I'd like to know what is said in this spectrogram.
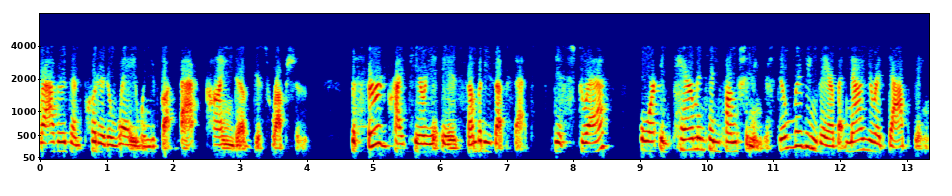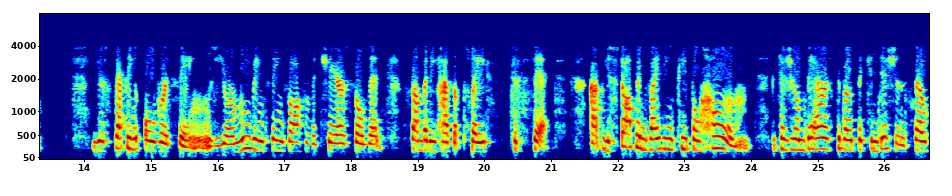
rather than put it away when you've got that kind of disruption. The third criteria is somebody's upset, distress, or impairment in functioning. You're still living there, but now you're adapting. You're stepping over things. You're moving things off of a chair so that somebody has a place to sit. Uh, you stop inviting people home because you're embarrassed about the conditions. So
